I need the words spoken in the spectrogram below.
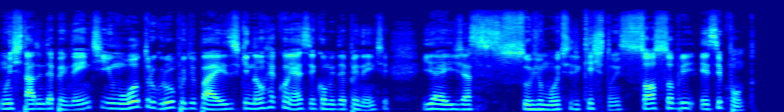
um estado independente e um outro grupo de países que não reconhecem como independente e aí já surge um monte de questões só sobre esse ponto.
